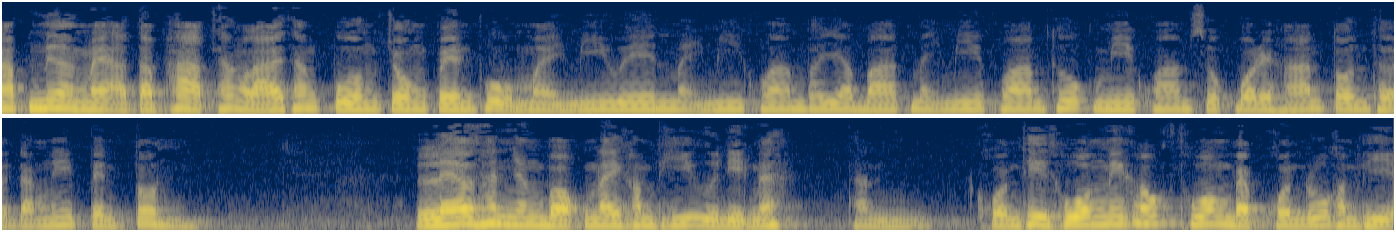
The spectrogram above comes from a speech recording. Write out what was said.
นับเนื่องในอัตภาพทั้งหลายทั้งปวงจงเป็นผู้ไม่มีเวรไม่มีความพยาบาท ไม่มีความทุกข์มีความสุขบริหารตนเถิดดังนี้เป็นต้น แล้วท่านยังบอกในคัมภีร์อื่นอีกนะ ท่านคนที่ทวงนี่เขาทวงแบบคนรู้คัมภีร์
